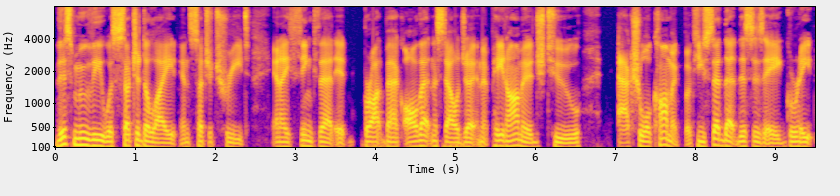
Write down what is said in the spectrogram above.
this movie was such a delight and such a treat, and I think that it brought back all that nostalgia, and it paid homage to actual comic books. You said that this is a great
